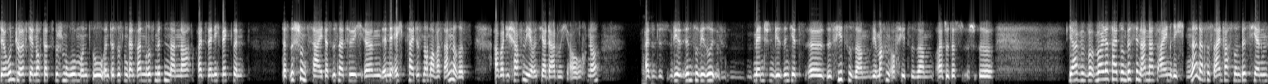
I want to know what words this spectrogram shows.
der Hund läuft ja noch dazwischen rum und so und das ist ein ganz anderes Miteinander, als wenn ich weg bin. Das ist schon Zeit. Das ist natürlich, ähm, in der Echtzeit ist nochmal was anderes. Aber die schaffen wir uns ja dadurch auch, ne? Okay. Also das, wir sind sowieso Menschen, wir sind jetzt äh, viel zusammen. Wir machen auch viel zusammen. Also das ist, äh, ja, wir wollen das halt so ein bisschen anders einrichten, ne? Dass es einfach so ein bisschen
